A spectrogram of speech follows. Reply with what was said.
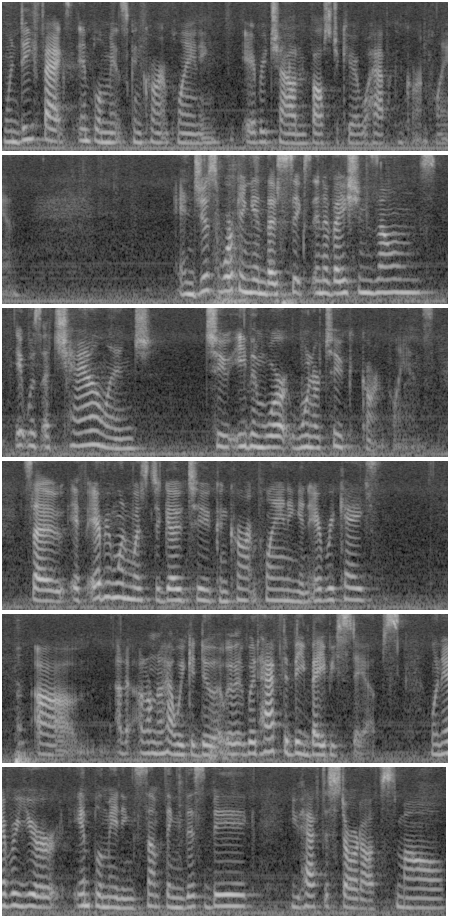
when DFACS implements concurrent planning, every child in foster care will have a concurrent plan. And just working in those six innovation zones, it was a challenge to even work one or two concurrent plans. So if everyone was to go to concurrent planning in every case, um, I, I don't know how we could do it. It would have to be baby steps. Whenever you're implementing something this big, you have to start off small.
